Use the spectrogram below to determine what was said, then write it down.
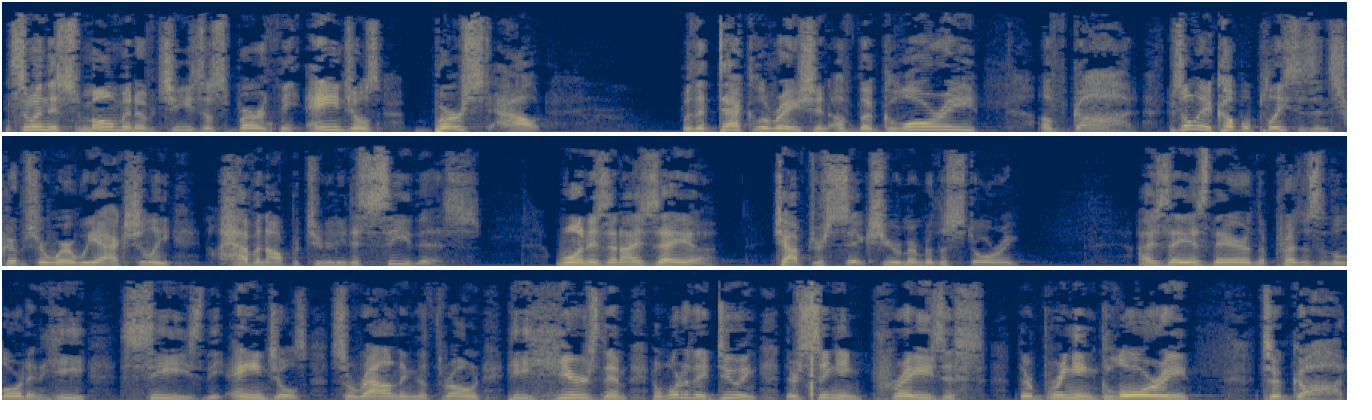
And so in this moment of Jesus' birth, the angels burst out with a declaration of the glory of God. There's only a couple places in Scripture where we actually have an opportunity to see this. One is in Isaiah chapter 6. You remember the story? Isaiah is there in the presence of the Lord and he sees the angels surrounding the throne. He hears them. And what are they doing? They're singing praises. They're bringing glory to God.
